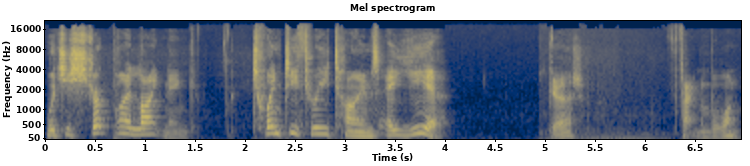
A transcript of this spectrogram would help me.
which is struck by lightning 23 times a year? Gosh. Fact number one.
